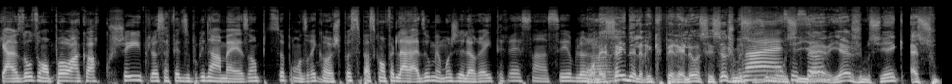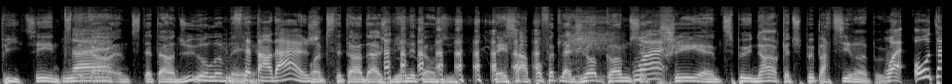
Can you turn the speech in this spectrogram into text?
quand les autres sont pas encore couchés. Puis là, ça fait du bruit dans la maison. Puis ça. Puis on dirait que je sais pas si c'est parce qu'on fait de la radio, mais moi, j'ai l'oreille très sensible. On essaye de le récupérer là. C'est ça que je me suis Ouais, dit, moi aussi, ça. hier. Hier, je me souviens assoupi. Tu sais, une petite, Ouais. une petite étendure, là. Un mais... petit étendage. Ouais, un petit étendage, bien étendu. Mais ça n'a pas fait la job comme se coucher un petit peu une heure que tu peux partir un peu. Ouais, autant,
